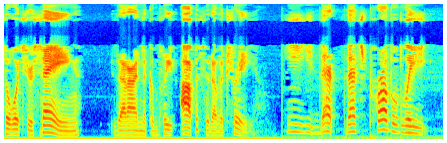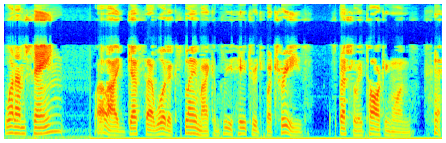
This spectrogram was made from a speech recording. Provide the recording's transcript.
So what you're saying is that I'm the complete opposite of a tree. He, that that's probably what I'm saying. Well, I guess that would explain my complete hatred for trees, especially talking ones. if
